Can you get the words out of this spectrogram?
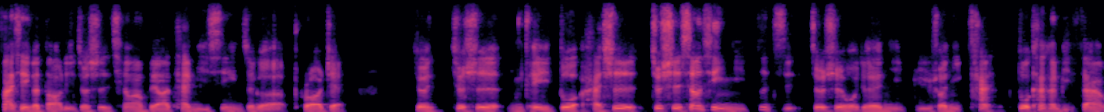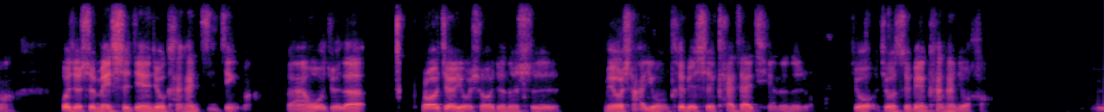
发现一个道理，就是千万不要太迷信这个 project。就就是你可以多还是就是相信你自己。就是我觉得你比如说你看多看看比赛嘛，或者是没时间就看看集锦嘛。反正我觉得 project 有时候真的是没有啥用，特别是开赛前的那种，就就随便看看就好。嗯，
